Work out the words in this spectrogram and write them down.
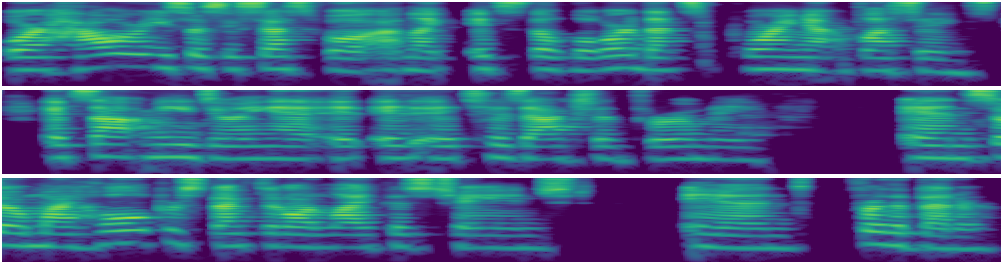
Or how are you so successful? I'm like, it's the Lord that's pouring out blessings. It's not me doing it, it, it it's His action through me. And so my whole perspective on life has changed and for the better.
